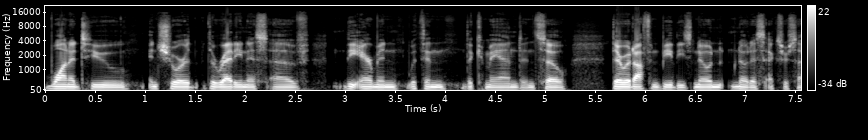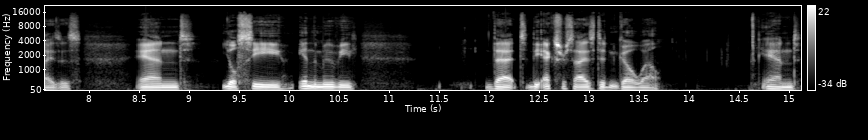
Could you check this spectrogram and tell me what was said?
wanted to ensure the readiness of the airmen within the command, and so there would often be these no notice exercises. And you'll see in the movie that the exercise didn't go well. And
